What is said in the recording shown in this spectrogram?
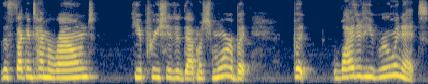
the second time around, he appreciated that much more. But but why did he ruin it?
